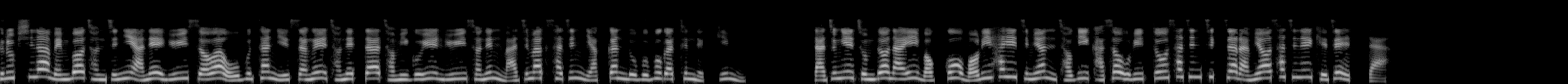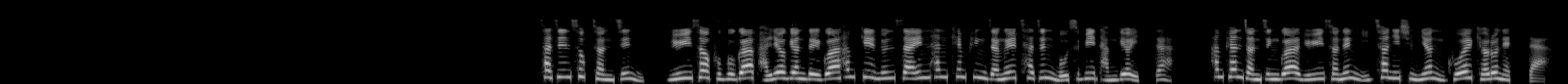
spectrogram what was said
그룹 신화 멤버 전진이 아내 류이서와 오붓한 일상을 전했다. 점이구일 류이서는 마지막 사진 약간 노부부 같은 느낌. 나중에 좀 더 나이 먹고 머리 하얘지면 저기 가서 우리 또 사진 찍자라며 사진을 게재했다. 사진 속 전진, 류이서 부부가 반려견들과 함께 눈 쌓인 한 캠핑장을 찾은 모습이 담겨 있다. 한편 전진과 류이서는 2020년 9월 결혼했다.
